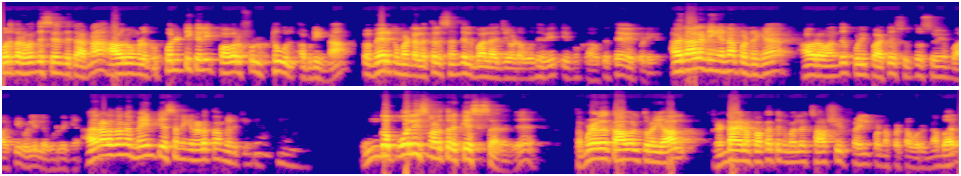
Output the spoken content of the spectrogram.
ஒருத்தர் வந்து சேர்ந்துட்டாருன்னா அவர் உங்களுக்கு பொலிட்டிக்கலி பவர்ஃபுல் டூல் அப்படின்னா இப்ப மேற்கு மண்டலத்தில் செந்தில் பாலாஜியோட உதவி திமுகவுக்கு தேவைப்படுகிறது. அதனால நீங்க என்ன பண்றீங்க? அவரை வந்து குளிப்பாட்டு சுத்த சுயம்பாக்கி வெளியில விடுறீங்க. அதனால தானே மெயின் கேஸை நீங்க நடத்தாம இருக்கீங்க? உங்க போலீஸ் நடத்துற கேஸ் சார் அது. தமிழக காவல்துறையால் ரெண்டாயிரம் பக்கத்துக்கு மேல சார்ஜ் ஷீட் ஃபைல் பண்ணப்பட்ட ஒரு நபர்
